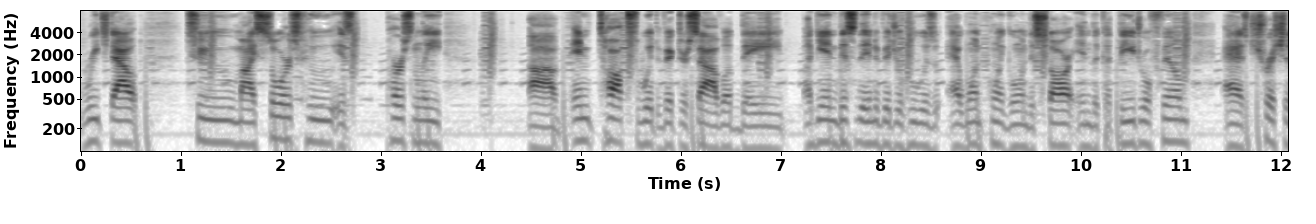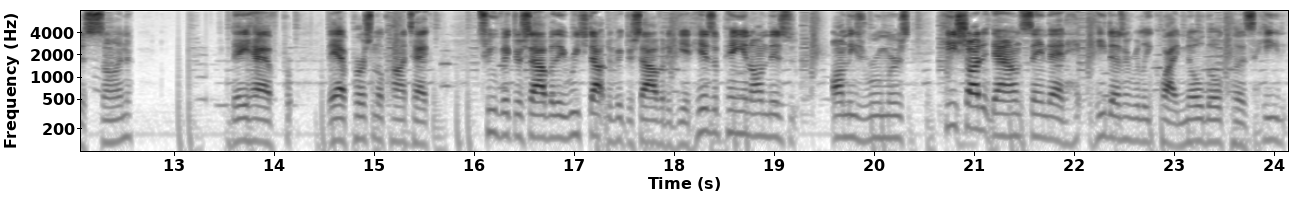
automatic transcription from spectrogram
reached out to my source who is personally uh, in talks with Victor Salva. They again, this is the individual who was at one point going to star in the Cathedral film as Trisha's son. They have they have personal contact to Victor Salva. They reached out to Victor Salva to get his opinion on this on these rumors. He shot it down, saying that he doesn't really quite know though, because he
